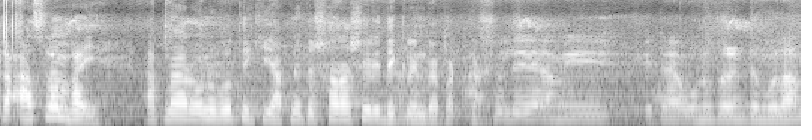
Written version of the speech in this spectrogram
তা আসলাম ভাই, আপনার অনুভূতি কি? আপনি তো সরাসরি দেখলেন ব্যাপারটা। আসলে আমি এটা অনুপ্রাণিত হলাম।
